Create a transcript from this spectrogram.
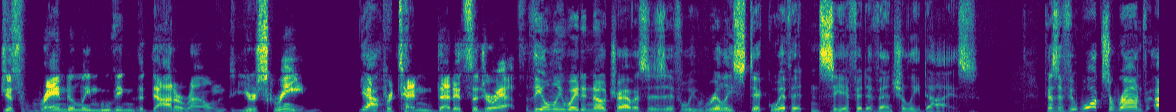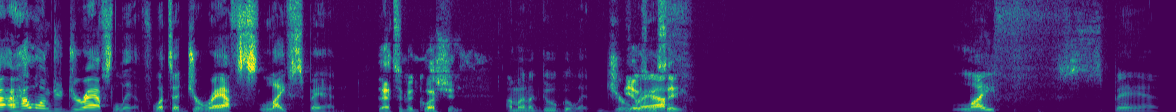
just randomly moving the dot around your screen. Yeah. and pretend that it's a giraffe. The only way to know, Travis, is if we really stick with it and see if it eventually dies. Because if it walks around, uh, how long do giraffes live? What's a giraffe's lifespan? That's a good question. I'm going to Google it. Giraffe Yeah, I was gonna say. lifespan.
